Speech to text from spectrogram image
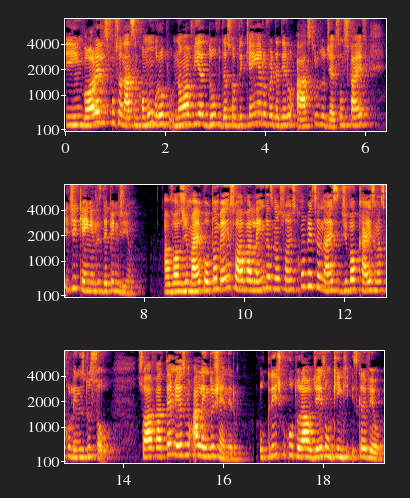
E embora eles funcionassem como um grupo, não havia dúvida sobre quem era o verdadeiro astro do Jackson's Five e de quem eles dependiam. A voz de Michael também soava além das noções convencionais de vocais masculinos do soul, soava até mesmo além do gênero. O crítico cultural Jason King escreveu:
